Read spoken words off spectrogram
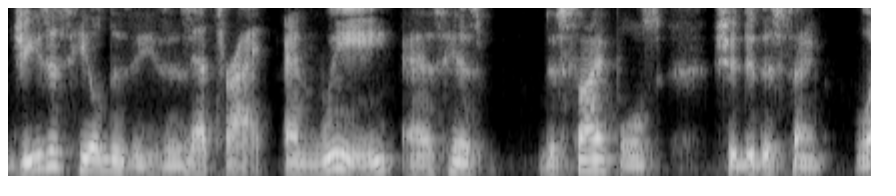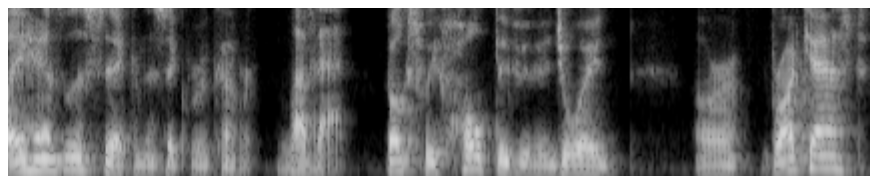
Jesus healed diseases. That's right. And we, as his disciples, should do the same. Lay hands on the sick and the sick will recover. Love that. Folks, we hope that you've enjoyed our broadcast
